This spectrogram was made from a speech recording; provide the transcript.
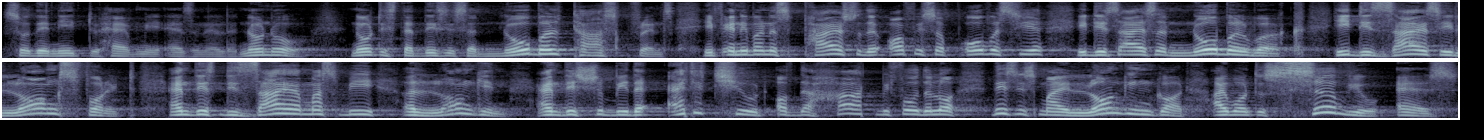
so they need to have me as an elder. No, no. Notice that this is a noble task, friends. If anyone aspires to the office of overseer, he desires a noble work. He desires, he longs for it. And this desire must be a longing. And this should be the attitude of the heart before the Lord. This is my longing, God. I want to serve you as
